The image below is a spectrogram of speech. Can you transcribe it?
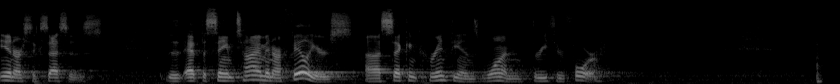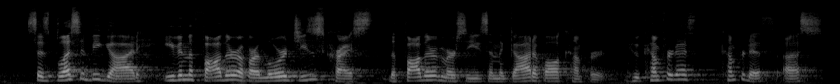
in our successes. At the same time, in our failures, uh, 2 Corinthians 1 3 through 4 says, Blessed be God, even the Father of our Lord Jesus Christ, the Father of mercies and the God of all comfort who comforteth, comforteth us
